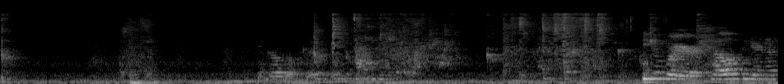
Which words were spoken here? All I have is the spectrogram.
I think I'll go for the pink one. Thank you for your help. You're not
